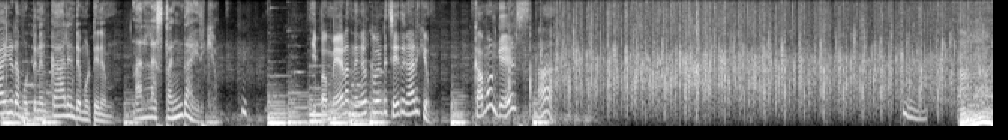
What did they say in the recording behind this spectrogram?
കൈയുടെ മുട്ടിനും കാലിന്റെ മുട്ടിനും നല്ല സ്ട്രെങ്ത് ആയിരിക്കും. ഇപ്പൊ മേഡം നിങ്ങൾക്ക് വേണ്ടി ചെയ്ത് കാണിക്കും. കമോൺ ഗേൾസ് ആ. ആ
